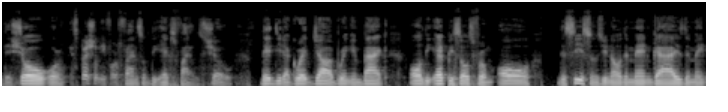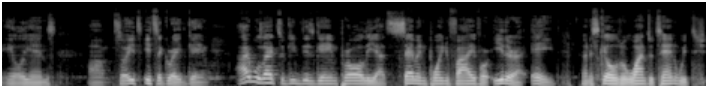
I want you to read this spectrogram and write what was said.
the show, or especially for fans of the X Files show. They did a great job bringing back all the episodes from all the seasons. You know, the main guys, the main aliens. Um, so it's it's a great game. I would like to give this game probably at 7.5 or either at 8 on a scale of 1 to 10, which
